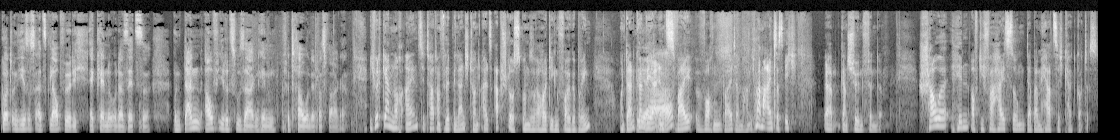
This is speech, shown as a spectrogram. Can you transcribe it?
Gott und Jesus als glaubwürdig erkenne oder setze und dann auf ihre Zusagen hin vertraue und etwas wage. Ich würde gerne noch ein Zitat von Philipp Melanchthon als Abschluss unserer heutigen Folge bringen. Und dann können ja. wir ja in zwei Wochen weitermachen. Ich mache mal eins, das ich äh, ganz schön finde. Schaue hin auf die Verheißung der Barmherzigkeit Gottes.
